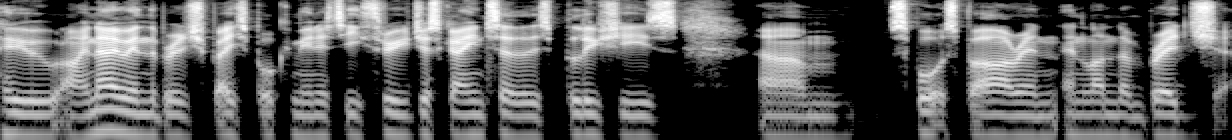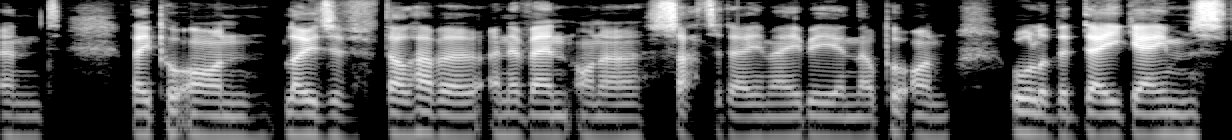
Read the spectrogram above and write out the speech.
who I know in the British baseball community through just going to this Belushi's um, sports bar in, in London Bridge, and they put on loads of. They'll have a, an event on a Saturday maybe, and they'll put on all of the day games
